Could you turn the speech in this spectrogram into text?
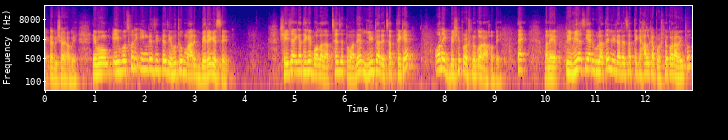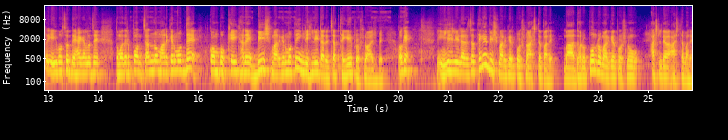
একটা বিষয় হবে। এবং এই বছর ইংরেজিতে যেহেতু মার্ক বেড়ে গেছে, সেই জায়গা থেকে বলা যাচ্ছে যে তোমাদের লিটারেচার থেকে অনেক বেশি প্রশ্ন করা হবে। হ্যাঁ? মানে প্রিভিয়াস ইয়ারগুলোতে লিটারেচার থেকে হালকা প্রশ্ন করা হইতো। তো এই বছর দেখা গেল যে তোমাদের পঞ্চান্ন মার্কের মধ্যে কমপক্ষে এইখানে বিশ মার্কের মধ্যে ইংলিশ লিটারেচার থেকেই প্রশ্ন আসবে। ওকে? ইংলিশ লিটারেচার থেকে বিশ মার্কের প্রশ্ন আসতে পারে বা ধরো পনেরো মার্কের প্রশ্ন আসলে আসতে পারে।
